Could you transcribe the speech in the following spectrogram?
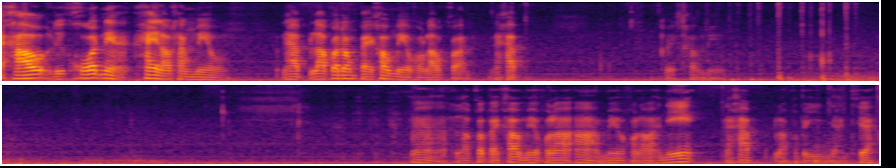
Account หรือโค้ดเนี่ยให้เราทางเมลนะครับ เราก็ต้องไปเข้าเมลของเราก่อนนะครับไปเข้าเมลอ่าเราก็ไปเข้าเมลของเราอ่าเมลของเราอันนี้นะครับ เราก็ไปยืนยันใช่ไหมเ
